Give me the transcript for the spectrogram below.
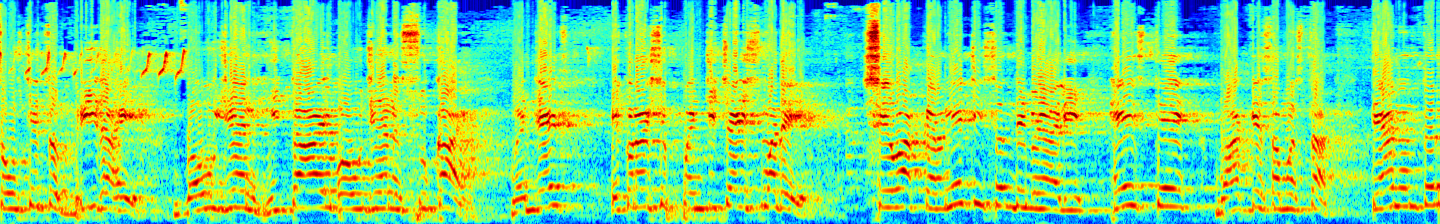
संस्थेचं ब्रीद आहे. बहुजन हिताय बहुजन सुखाय. म्हणजेच एकोणीसशे पंचेचाळीसमध्ये सेवा करण्याची संधी मिळाली. हेच ते भाग्य समजतात. त्यानंतर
